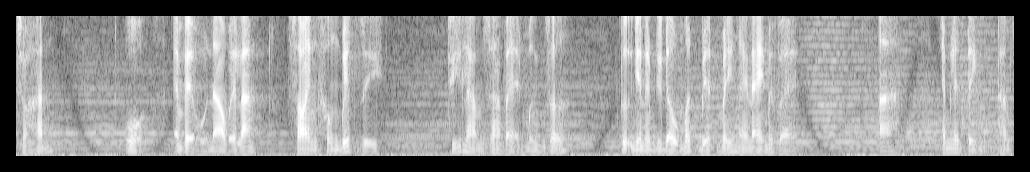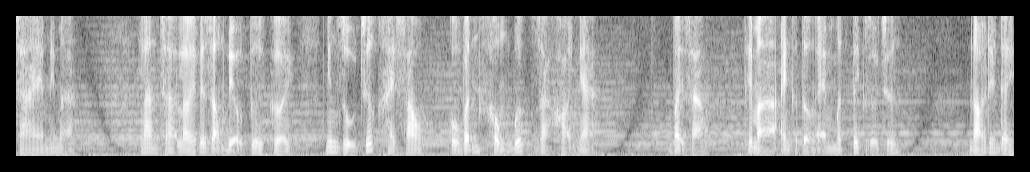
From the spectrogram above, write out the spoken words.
cho hắn. "Ủa, em về hồi nào vậy Lan? Sao anh không biết gì?" Chí làm ra vẻ mừng rỡ. "Tự nhiên em đi đâu mất biệt mấy ngày nay mới về?" "À, em lên tỉnh thăm cha em ấy mà." Lan trả lời với giọng điệu tươi cười, nhưng dù trước hay sau, cô vẫn không bước ra khỏi nhà. "Vậy sao?" Thế mà anh cứ tưởng em mất tích rồi chứ. Nói đến đây,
